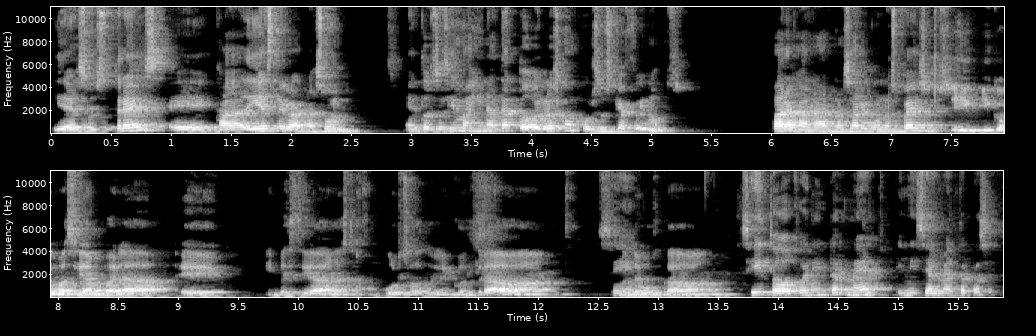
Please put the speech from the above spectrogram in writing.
y de esos 3, eh, cada 10 te ganas uno. Entonces imagínate a todos los concursos que fuimos para ganarnos algunos pesos. ¿Y, y cómo hacían para eh, investigar en estos concursos? ¿Dónde encontraban? ¿Dónde buscaban? Sí, todo fue en internet. Inicialmente pues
